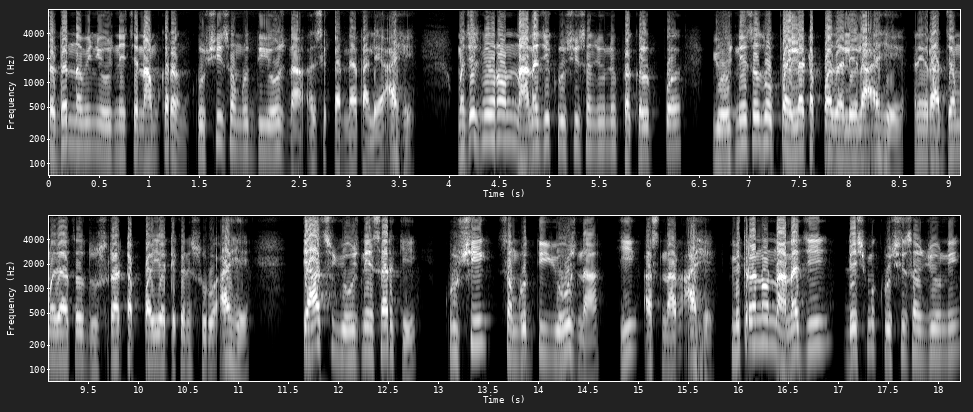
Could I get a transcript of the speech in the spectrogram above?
सदर नवीन योजनेचे नामकरण कृषी समृद्धी योजना असे करण्यात आले आहे. म्हणजेच मित्रांनो नानाजी कृषी संजीवनी प्रकल्प योजनेचा जो पहिला टप्पा झालेला आहे आणि राज्यामध्ये आता दुसरा टप्पा या ठिकाणी सुरू आहे त्याच योजनेसारखी कृषी समृद्धी योजना ही असणार आहे. मित्रांनो नानाजी देशमुख कृषी संजीवनी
